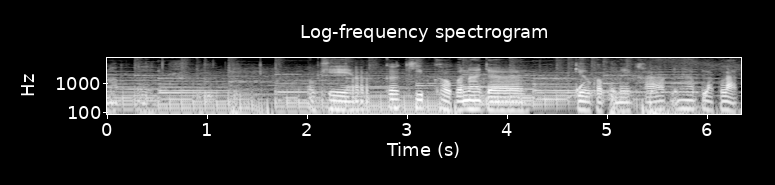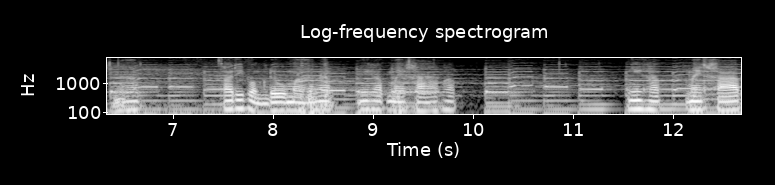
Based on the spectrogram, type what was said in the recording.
นะครับโอเคครับก็คลิปเขาก็น่าจะ เกี่ยวกับไมค r a f t นะครับ หลักๆนะครับเท่าที่ผมดูมานะครับ นี่ครับไมค r a f t ครับ นี่ครับไมค r a f t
